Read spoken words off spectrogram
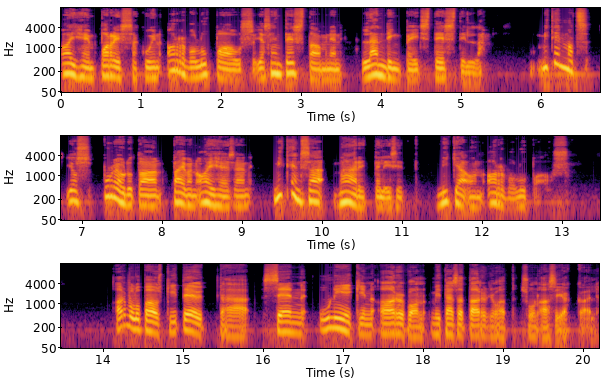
aiheen parissa kuin arvolupaus ja sen testaaminen landing page-testillä. Miten Mats, jos pureudutaan päivän aiheeseen, miten sä määrittelisit, mikä on arvolupaus? Arvolupaus kiteyttää sen uniikin arvon, mitä sä tarjoat sun asiakkaille.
